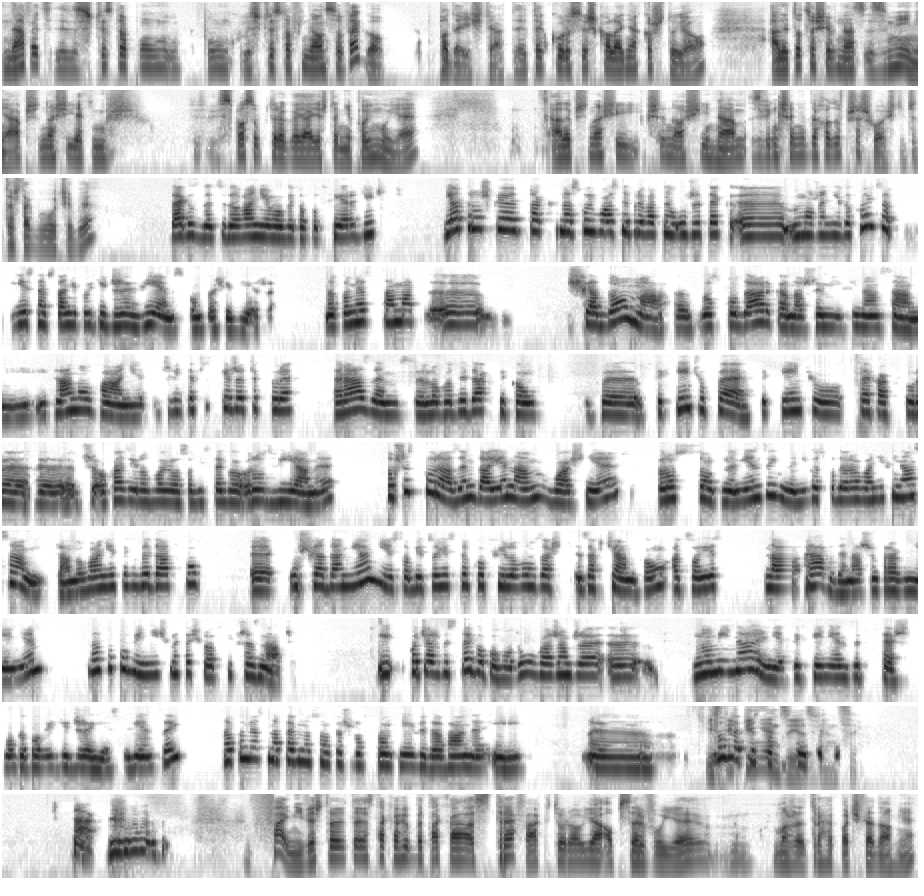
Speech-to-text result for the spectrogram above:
nawet z czysto, z czysto finansowego podejścia te, te kursy szkolenia kosztują, ale to, co się w nas zmienia, przynosi jakimś sposób, którego ja jeszcze nie pojmuję, ale przynosi, przynosi nam zwiększenie dochodów w przyszłości. Czy też tak było u Ciebie? Tak, zdecydowanie mogę to potwierdzić. Ja troszkę tak na swój własny prywatny użytek, e, może nie do końca jestem w stanie powiedzieć, że wiem skąd to się bierze. Natomiast sama e, świadoma e, gospodarka naszymi finansami i planowanie, czyli te wszystkie rzeczy, które razem z logodydaktyką w, w tych pięciu P, w tych pięciu cechach, które przy okazji rozwoju osobistego rozwijamy, to wszystko razem daje nam właśnie rozsądne, między innymi gospodarowanie finansami, planowanie tych wydatków, e, uświadamianie sobie, co jest tylko chwilową zachcianką, a co jest naprawdę naszym pragnieniem, no to powinniśmy te środki przeznaczyć. I chociażby z tego powodu uważam, że e, nominalnie tych pieniędzy też mogę powiedzieć, że jest więcej, natomiast na pewno są też rozsądniej wydawane i. E, I z no, tych pieniędzy jest więcej. Tak. Fajnie, wiesz, to, to jest taka chyba taka strefa, którą ja obserwuję, może trochę podświadomie,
